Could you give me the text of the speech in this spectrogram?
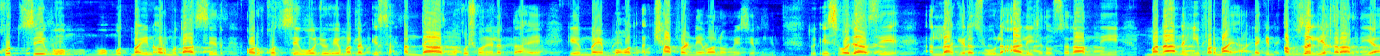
खुद से वो, मुतमिन और मुतासर और ख़ुद से वो जो है मतलब इस अंदाज में खुश होने लगता है कि मैं बहुत अच्छा पढ़ने वालों में से हूँ। तो इस वजह से अल्लाह के रसूल आलम ने मना नहीं फरमाया लेकिन अफजल ये करार दिया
